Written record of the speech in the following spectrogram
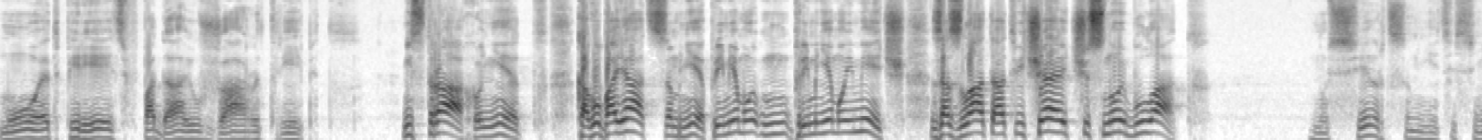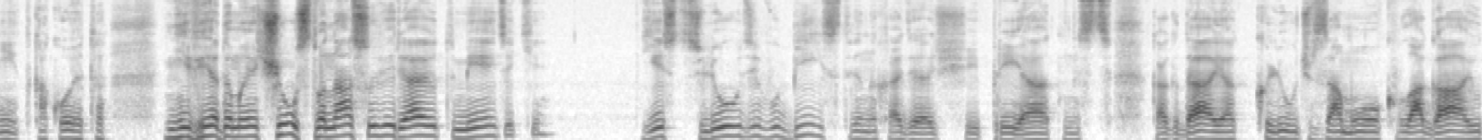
мой отпереть, впадаю в жар и трепет ни страха нет. Кого бояться мне? При мне мой, при мне мой меч. За злато отвечает честной булат. Но сердце мне теснит какое-то неведомое чувство. Нас уверяют медики – есть люди в убийстве, находящие приятность. Когда я ключ в замок влагаю,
